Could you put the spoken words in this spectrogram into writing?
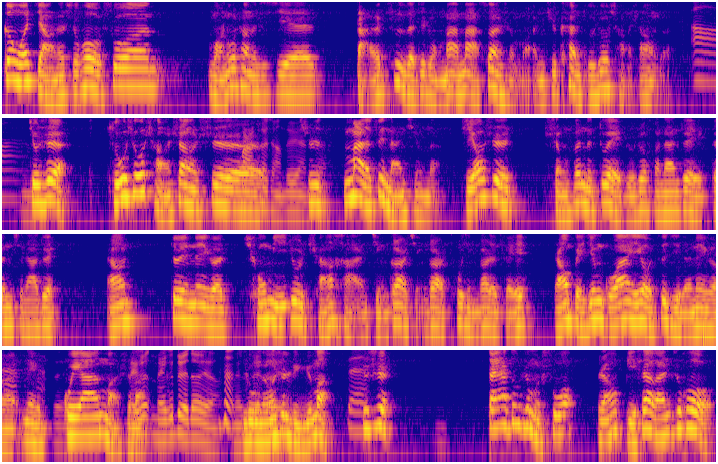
跟我讲的时候说，网络上的这些。打个字的这种谩骂算什么？你去看足球场上的啊，就是足球场上是是骂的最难听的。只要是省份的队，比如说河南队跟其他队，然后对那个球迷就是全喊井盖井盖偷井盖的贼。然后北京国安也有自己的那个那个归安嘛，是吧？每个队都有。鲁能是驴嘛？就是大家都这么说。然后比赛完之后，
